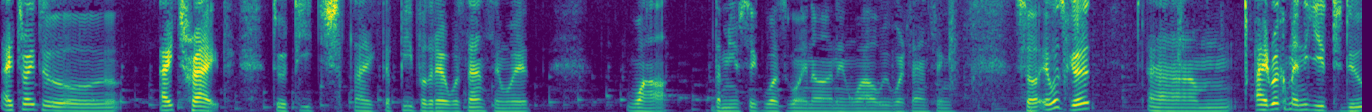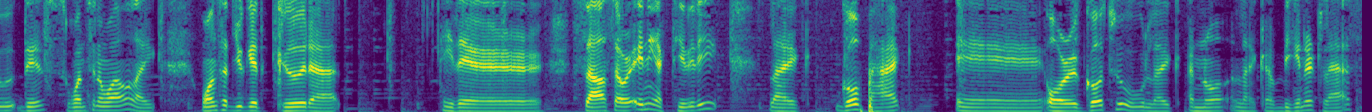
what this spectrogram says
I try to I tried to teach like the people that I was dancing with while the music was going on and while we were dancing. So it was good. Um, I recommend you to do this once in a while, like once that you get good at either salsa or any activity, like go back uh, or go to like a no, like a beginner class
